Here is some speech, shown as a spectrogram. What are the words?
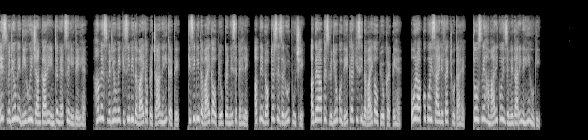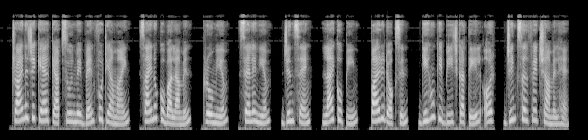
इस वीडियो में दी हुई जानकारी इंटरनेट से ली गई है। हम इस वीडियो में किसी भी दवाई का प्रचार नहीं करते। किसी भी दवाई का उपयोग करने से पहले अपने डॉक्टर से ज़रूर पूछे। अगर आप इस वीडियो को देखकर किसी दवाई का उपयोग करते हैं और आपको कोई साइड इफ़ेक्ट होता है तो उसमें हमारी कोई ज़िम्मेदारी नहीं होगी। ट्राइनजिक एल कैप्सूल में benfotiamine, cyanocobalamin, chromium, selenium, ginseng, lycopene, pyridoxine, गेहूँ के बीज का तेल और जिंक सल्फेट शामिल है।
